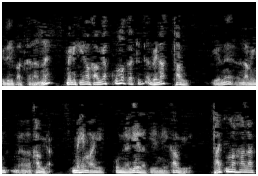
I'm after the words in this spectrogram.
ඉදිරිපත් කරන්න. මේක කියනවා කවියක් කුමකටද වෙනස් තරු කියන නමින් කවියක්. මෙහෙමයි පුන්න ලියලා තියෙන්නේ කවිය. තජ් මහලක්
